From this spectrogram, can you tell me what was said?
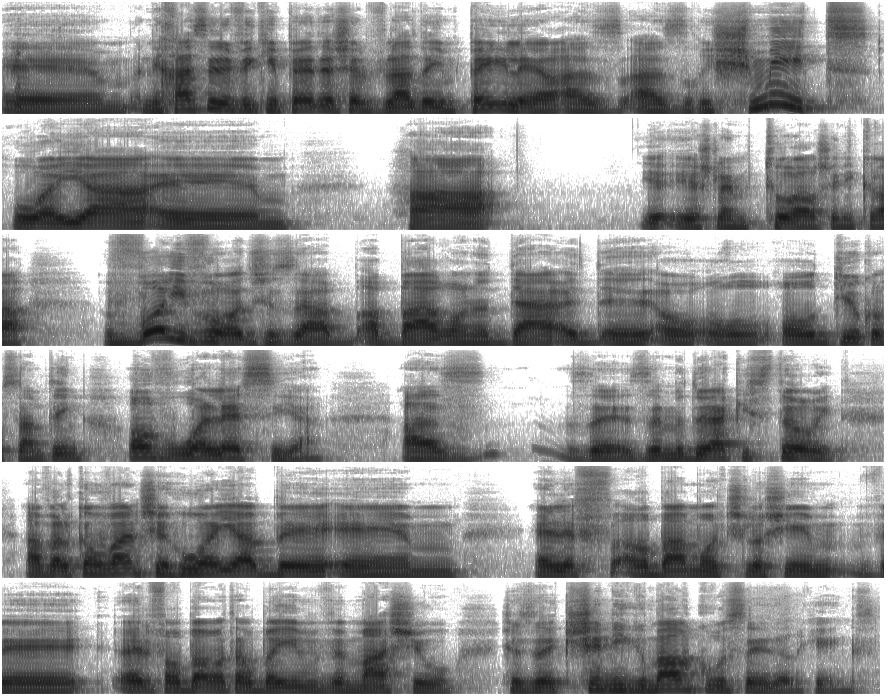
אמ, נכנסתי לוויקיפדיה של Vlad the Impaler אז אז רשמית הוא היה אמ, ה... יש להם תואר שנקרא voivode שזה הברון או דה- או- או duke או something of Wallachia אז זה זה מדויק היסטורית אבל כמובן שהוא היה ב... אמ, 1430 ו-1440 ומשהו שזה כשנגמר Crusader Kings.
